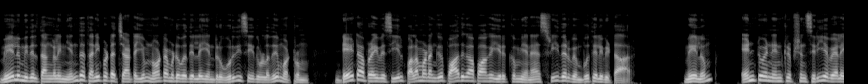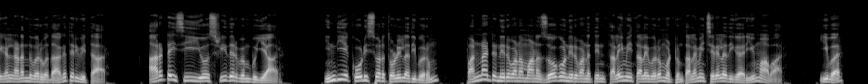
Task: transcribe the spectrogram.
மேலும் இதில் தங்களின் எந்த தனிப்பட்ட சாட்டையும் நோட்டமிடுவதில்லை என்று உறுதி செய்துள்ளது மற்றும் டேட்டா பிரைவசியில் பல மடங்கு பாதுகாப்பாக இருக்கும் என ஸ்ரீதர் வெம்பு தெரிவித்தார். மேலும் என் டு என் என்கிரிப்ஷன் சிறிய வேலைகள் நடந்து வருவதாக தெரிவித்தார். அரட்டை சிஇஓ ஸ்ரீதர் வெம்பு யார்? இந்திய கோடீஸ்வர தொழிலதிபரும் பன்னாட்டு நிறுவனமான ஜோகோ நிறுவனத்தின் தலைமை தலைவரும் மற்றும் தலைமைச் செயலதிகாரியும் ஆவார். இவர்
